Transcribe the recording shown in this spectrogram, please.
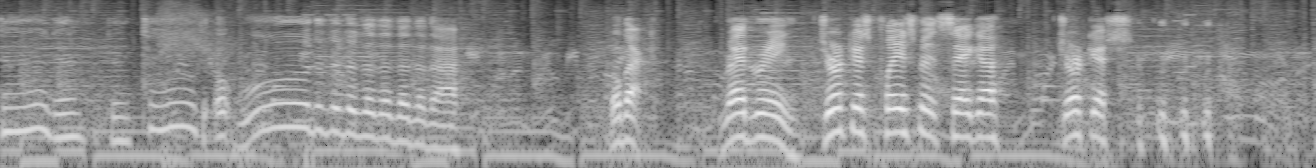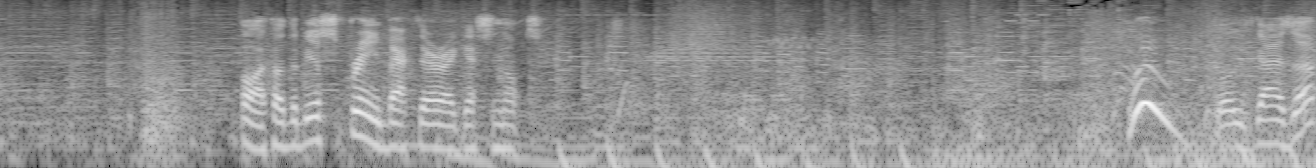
Oh, da, da, da, Go back. Red ring. Jerkish placement, Sega. Jerkish. oh, I thought there'd be a spring back there. I guess not. Woo! Blow these guys up.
